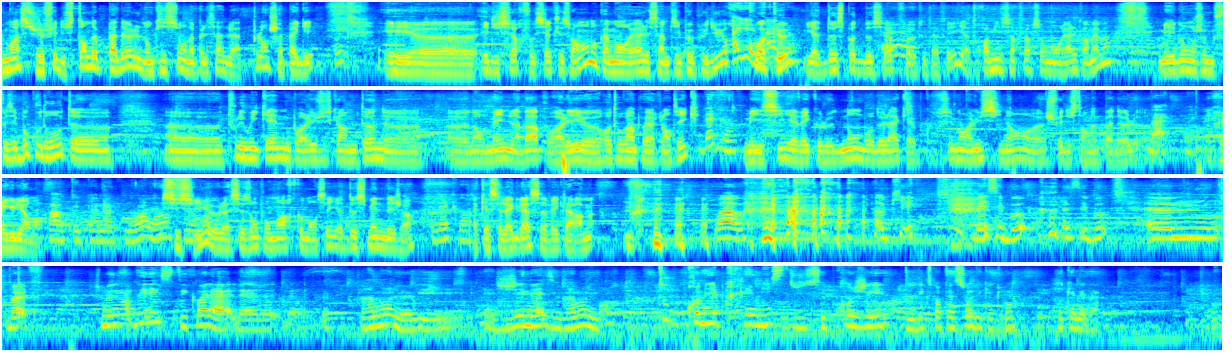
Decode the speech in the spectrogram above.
Moi, je fais du stand-up paddle, donc ici on appelle ça de la planche à pagaie. Oui. Et, euh, et, du surf aussi accessoirement. Donc à Montréal, c'est un petit peu plus dur. Ah, Quoique, il y a deux spots de surf, ah. tout à fait. Il y a 3000 surfeurs sur Montréal quand même. Mais dont je me faisais beaucoup de routes. Euh, tous les week-ends pour aller jusqu'à Hampton, euh, euh, dans le Maine, là-bas, pour aller retrouver un peu l'Atlantique. Mais ici, avec le nombre de lacs absolument hallucinant, je fais du stand-up paddle bah, ouais. régulièrement. Enfin, peut-être pas maintenant, là. Si, si, la saison pour moi a recommencé il y a deux semaines déjà. À casser la glace avec la rame. Waouh Ok. Ben, c'est beau, c'est beau. Bah, je me demandais, c'était quoi la, la, la, vraiment le, les, la genèse, vraiment les tout premiers prémices de ce projet de l'exportation des Decathlon au Canada?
